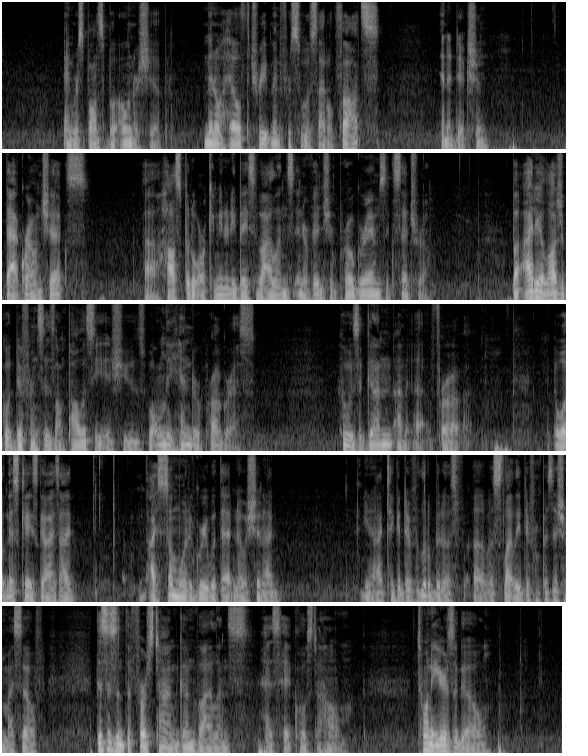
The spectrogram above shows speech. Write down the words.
and responsible ownership, mental health treatment for suicidal thoughts and addiction, background checks, uh, hospital or community based violence intervention programs, etc. But ideological differences on policy issues will only hinder progress. Who is a gun um, uh, for well in this case guys i i somewhat agree with that notion. I you know i take a different little bit of, of a slightly different position myself. This isn't the first time gun violence has hit close to home. 20 years ago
